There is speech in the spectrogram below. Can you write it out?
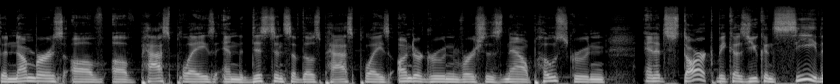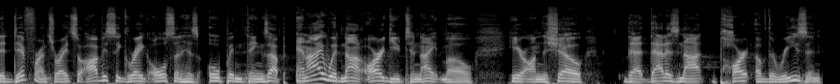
the numbers of, of pass plays and the distance of those pass plays under Gruden versus now post Gruden. And it's stark because you can see the difference, right? So obviously, Greg Olson has opened things up. And I would not argue tonight, Mo, here on the show, that that is not part of the reason.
